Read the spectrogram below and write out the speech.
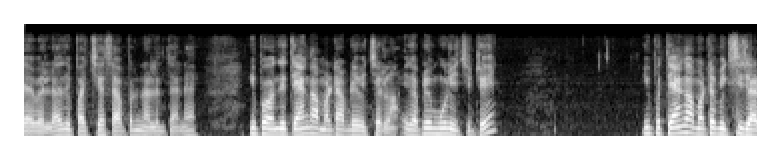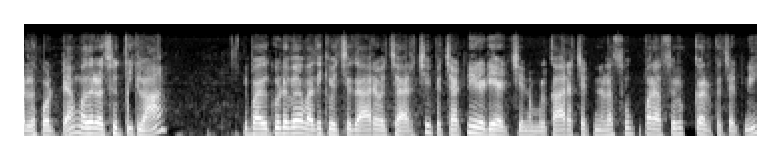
தேவையில்லை. அது பச்சையாக சாப்பிட்றது நல்லது தானே. இப்போ வந்து தேங்காய் மட்டும் அப்படியே வச்சிடலாம். இதை அப்படியே மூடி வச்சுட்டு இப்போ தேங்காய் மட்டும் மிக்ஸி ஜாரில் போட்டேன் முதல்ல சுற்றிக்கலாம் இப்போ அது கூடவே வதக்கி வச்சது ஆற வச்சு அரைச்சி இப்போ சட்னி ரெடி ஆயிடுச்சு. நம்மளுக்கு கார சட்னி நல்லா சூப்பராக சுருக்க இருக்க சட்னி.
